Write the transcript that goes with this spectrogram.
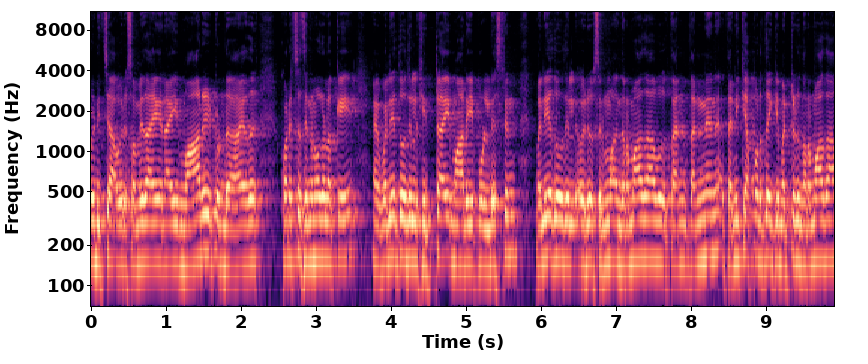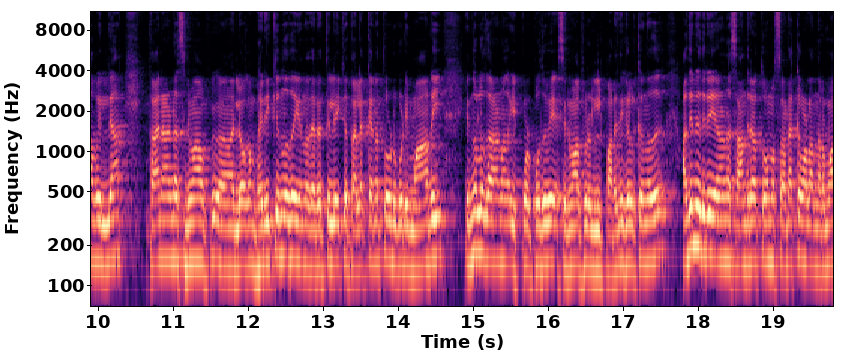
പിടിച്ച ഒരു സംവിധായകനായി മാറിയിട്ടുണ്ട്. അതായത് കുറച്ച് സിനിമകളൊക്കെ ഏഹ്, വലിയ തോതിൽ ഹിറ്റായി മാറിയപ്പോൾ ലിസ്റ്റിൻ വലിയ തോതിൽ ഒരു സിനിമ നിർമ്മാതാവ് തൻ തന്നെ തനിക്കപ്പുറത്തേക്ക് മറ്റൊരു നിർമ്മാതാവില്ല. താനാണ് സിനിമ ലോകം ഭരിക്കുന്നത് എന്ന തരത്തിലേക്ക് തലക്കനത്തോടു കൂടി മാറി എന്നുള്ളതാണ് ഇപ്പോൾ പൊതുവെ സിനിമാ ഫീൽഡിൽ പറഞ്ഞു കേൾക്കുന്നത്. അതിനെതിരെയാണ് സാന്ദ്ര തോമസ് അടക്കമുള്ള നിർമ്മാതാക്കൾ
